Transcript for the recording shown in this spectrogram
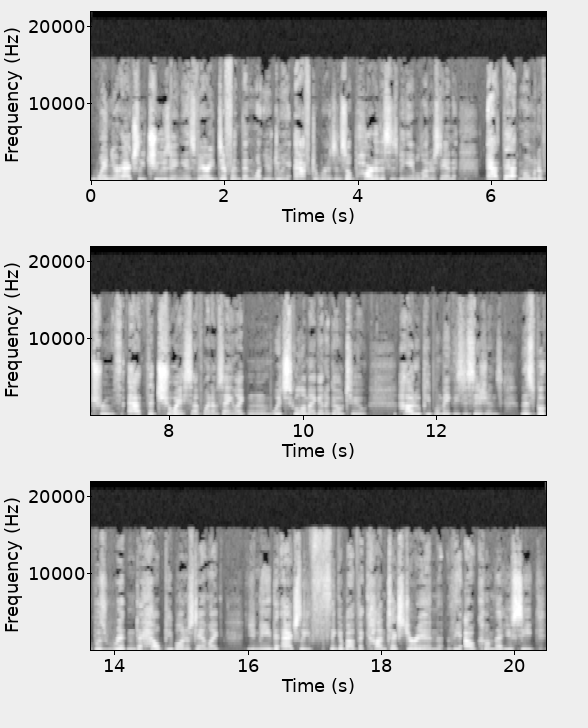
when you're actually choosing is very different than what you're doing afterwards. And so part of this is being able to understand at that moment of truth, at the choice of when I'm saying like, mm, which school am I going to go to? How do people make these decisions? This book was written to help people understand like you need to actually think about the context you're in, the outcome that you seek,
